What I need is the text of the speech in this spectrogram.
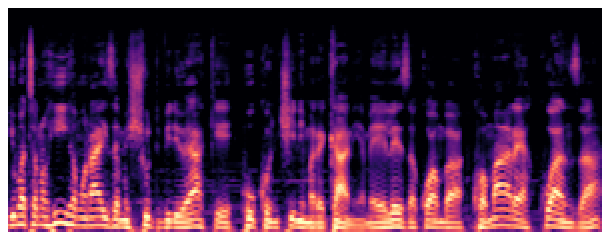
Jumatano hii Harmonize ameshoot video yake huko nchini Marekani. Ameeleza kwamba kwa mara ya kwanza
